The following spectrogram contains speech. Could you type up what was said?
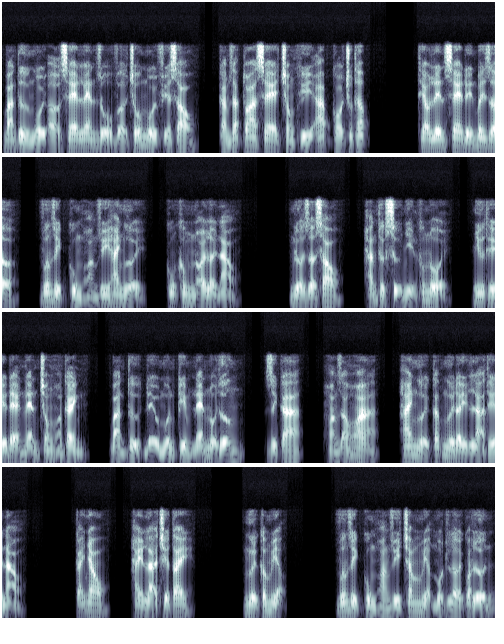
bàn tử ngồi ở xe len rộ vở chỗ ngồi phía sau, cảm giác toa xe trong khí áp có chút thấp. Theo lên xe đến bây giờ, vương dịch cùng hoàng duy hai người cũng không nói lời nào. Nửa giờ sau, hắn thực sự nhịn không nổi, như thế đè nén trong hoàn cảnh, bàn tử đều muốn kìm nén nội thương, dịch ca, hoàng giáo hoa, hai người các ngươi đây là thế nào? Cãi nhau hay là chia tay? Người câm miệng. Vương dịch cùng hoàng duy chăm miệng một lời quát lớn.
